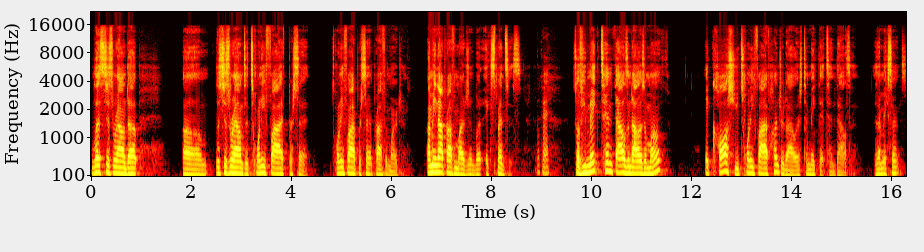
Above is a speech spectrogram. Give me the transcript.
Let's just round up. Um, let's just round to twenty five percent. Twenty five percent profit margin. I mean, not profit margin, but expenses. okay So if you make ten thousand dollars a month, it costs you twenty five hundred dollars to make that ten thousand. Does that make sense?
